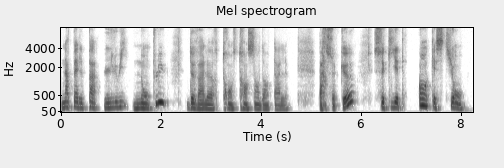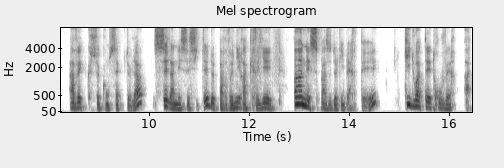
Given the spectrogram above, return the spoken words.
n'appelle pas, lui non plus, de valeur transcendantale, parce que ce qui est en question avec ce concept-là, c'est la nécessité de parvenir à créer un espace de liberté qui doit être ouvert à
